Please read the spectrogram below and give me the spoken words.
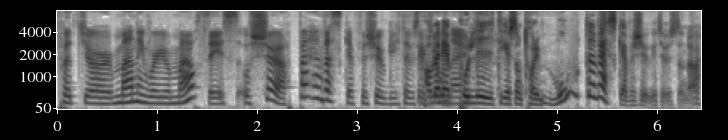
put your money where your mouth is och köpa en väska för 20 000 kronor. Ja men det är politiker som tar emot en väska för 20 000 då?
